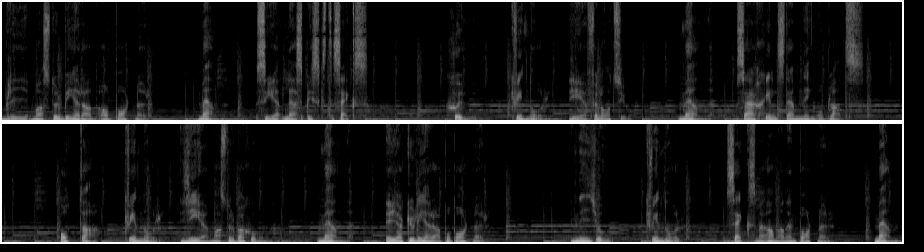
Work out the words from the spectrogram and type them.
bli masturberad av partner. Män se lesbiskt sex. 7. Kvinnor ge fellatio. Män. Särskild stämning och plats. 8. Kvinnor. Ge masturbation. Män. Ejakulera på partner. 9. Kvinnor. Sex med annan än partner. Män.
